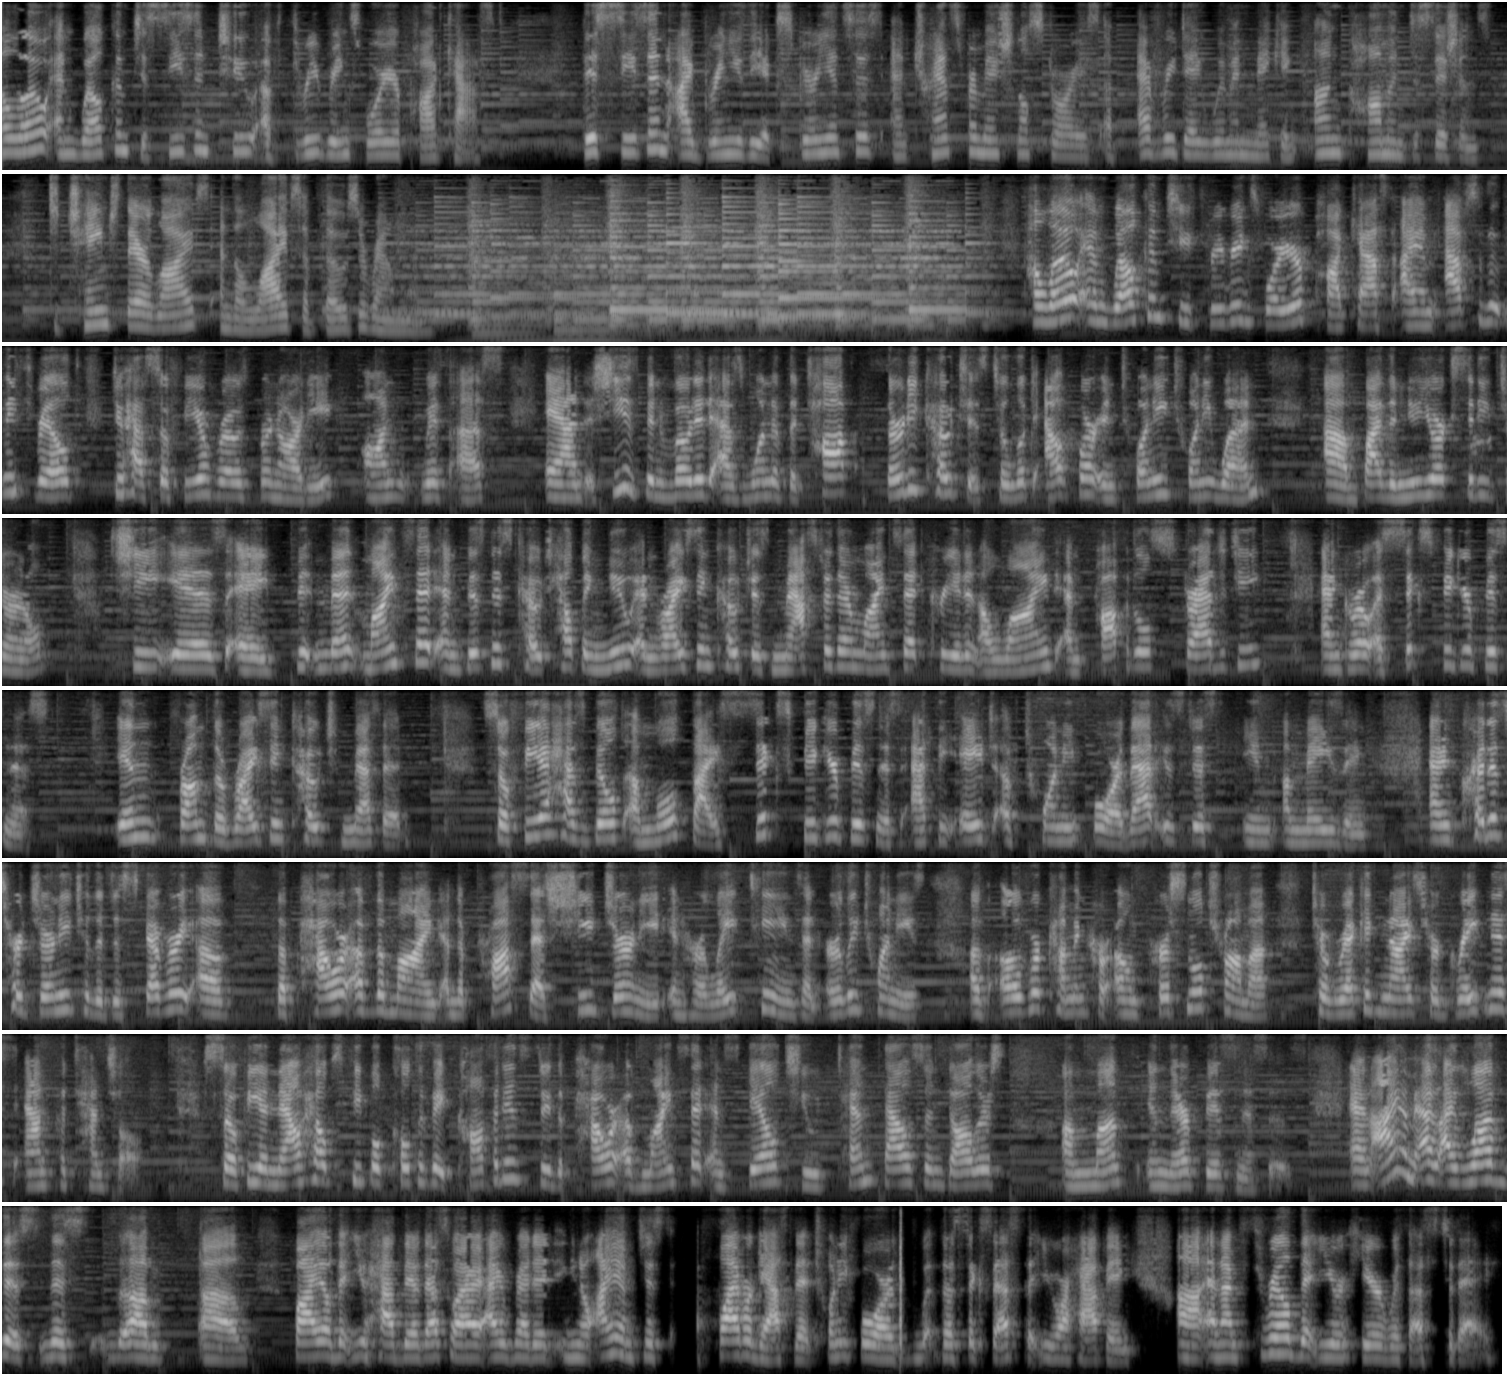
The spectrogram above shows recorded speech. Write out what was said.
Hello, and welcome to season two of Three Rings Warrior podcast. This season, I bring you the experiences and transformational stories of everyday women making uncommon decisions to change their lives and the lives of those around them. Hello and welcome to Three Rings Warrior podcast. I am absolutely thrilled to have Sofia Rose Bernardi on with us. And she has been voted as one of the top 30 coaches to look out for in 2021 um, by the New York City Journal. She is a mindset and business coach, helping new and rising coaches master their mindset, create an aligned and profitable strategy, and grow a six figure business in from the Rising Coach method. Sofia has built a multi six figure business at the age of 24. That is just amazing. And credits her journey to the discovery of the power of the mind and the process she journeyed in her late teens and early 20s of overcoming her own personal trauma to recognize her greatness and potential. Sofia now helps people cultivate confidence through the power of mindset and scale to $10,000 a month in their businesses. And I am, I love this, this um, uh, bio that you had there. That's why I read it. You know, I am just flabbergasted at 24, the success that you are having. Uh, and I'm thrilled that you're here with us today.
